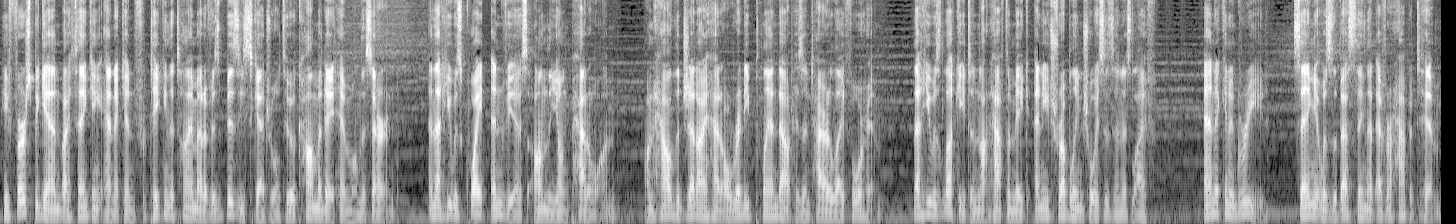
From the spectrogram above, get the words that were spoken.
He first began by thanking Anakin for taking the time out of his busy schedule to accommodate him on this errand, and that he was quite envious on the young Padawan, on how the Jedi had already planned out his entire life for him, that he was lucky to not have to make any troubling choices in his life. Anakin agreed, saying it was the best thing that ever happened to him,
